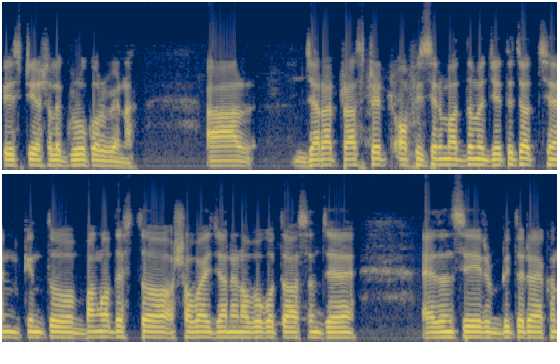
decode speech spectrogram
পেজটি আসলে গ্রো করবে না। আর যারা ট্রাস্টেড অফিসের মাধ্যমে যেতে চাচ্ছেন, কিন্তু বাংলাদেশ তো সবাই জানেন, অবগত আছেন যে এজেন্সির ভিতরে এখন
